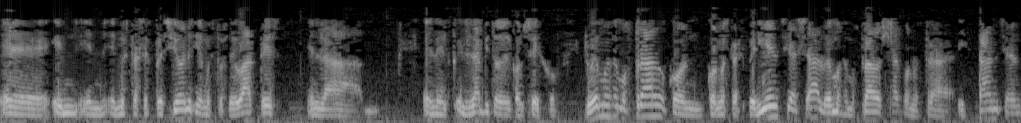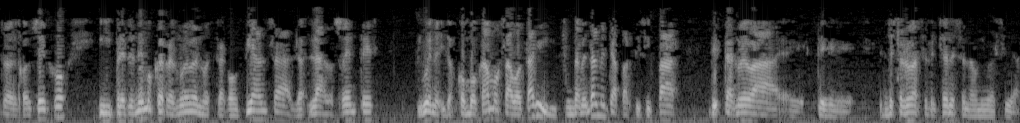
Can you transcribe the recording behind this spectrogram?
eh, en, nuestras expresiones y en nuestros debates en la en el, ámbito del Consejo. Lo hemos demostrado con, con nuestra experiencia ya, lo hemos demostrado ya con nuestra estancia dentro del Consejo y pretendemos que renueven nuestra confianza las docentes y bueno, y los convocamos a votar y fundamentalmente a participar de esta nueva este, de estas nuevas elecciones en la universidad.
